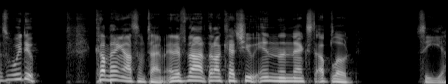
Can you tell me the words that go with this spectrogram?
That's what we do. Come hang out sometime. And if not, then I'll catch you in the next upload. See ya.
